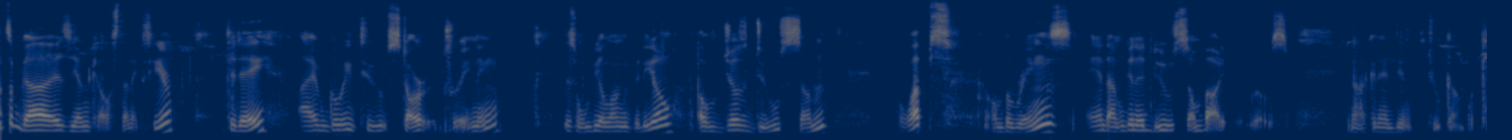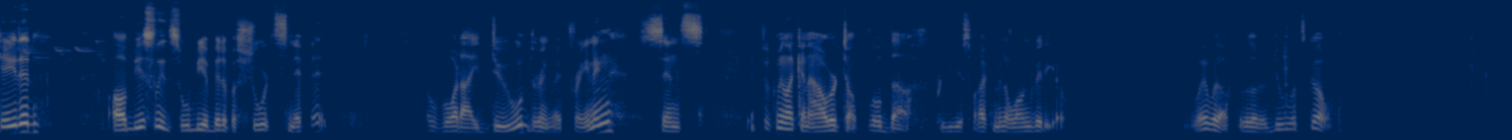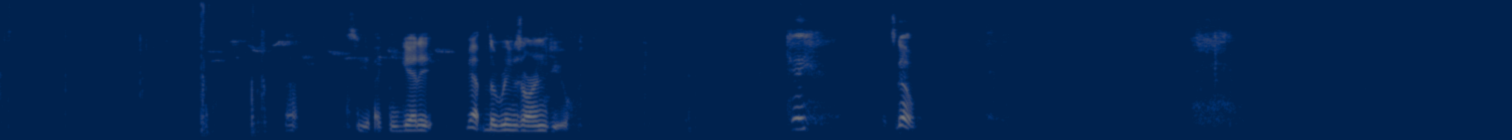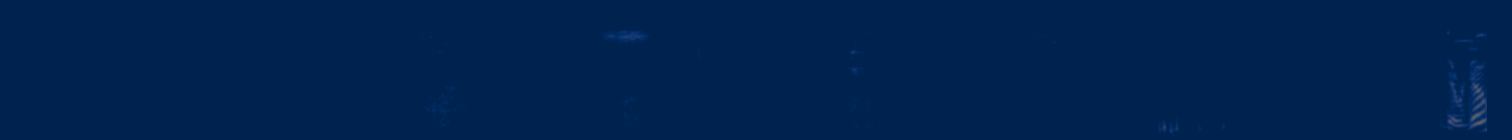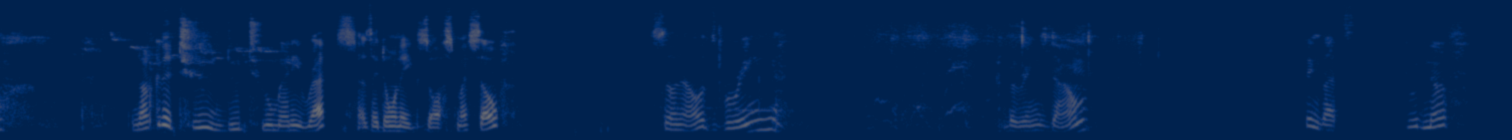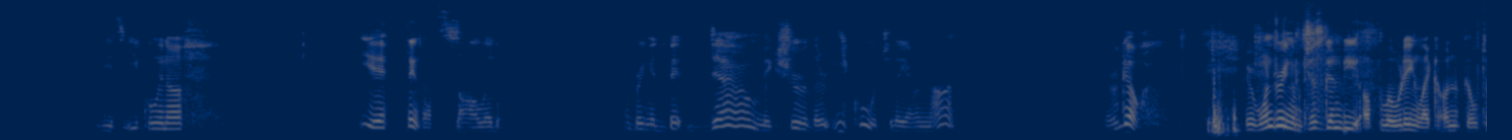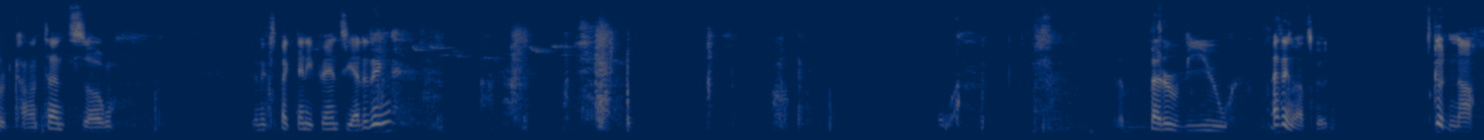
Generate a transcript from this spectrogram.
What's up guys, Young Calisthenics here. Today, I'm going to start training. This won't be a long video. I'll just do some pull-ups on the rings, and I'm gonna do some body rows. Not gonna do too complicated. Obviously, this will be a bit of a short snippet of what I do during my training, since it took me like an hour to upload the previous 5 minute long video. Anyway, without further ado, let's go. See if I can get it. Yep, the rings are in view. Okay, let's go. There we go. I'm not going to do too many reps as I don't want to exhaust myself. So now let's bring the rings down. I think that's good enough. Maybe it's equal enough. Yeah, I think that's solid. I bring it a bit down, make sure they're equal, which they are not. There we go. You're wondering, I'm just going to be uploading like unfiltered content, so don't expect any fancy editing. Get a better view. I think that's good. It's good enough.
